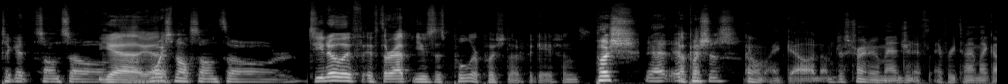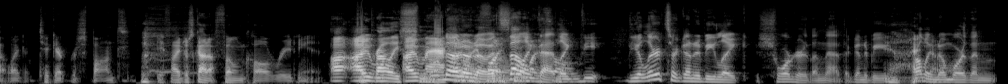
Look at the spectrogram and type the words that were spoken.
ticket so and so. Yeah, yeah. Voicemail so and so or Do you know if if their app uses pull or push notifications? push. Yeah, it, it Okay. pushes. Oh my god, I'm just trying to imagine if every time I got like a ticket response, if I just got a phone call reading it. I, I'd probably I, smack no, no, no. phone. It's not like that. phone. Like the the alerts are going to be like shorter than that. They're going to be Yeah, probably no more than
